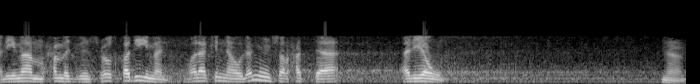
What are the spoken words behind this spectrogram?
الإمام محمد بن سعود قديما ولكنه لم ينشر حتى اليوم. نعم.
